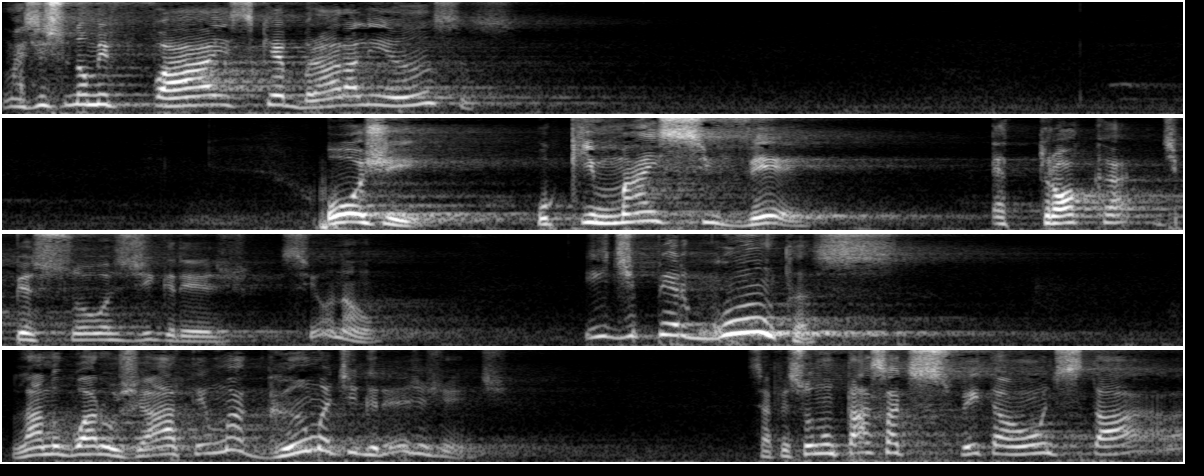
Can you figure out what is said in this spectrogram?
mas isso não me faz quebrar alianças. Hoje, o que mais se vê é troca de pessoas de igreja, sim ou não? E de perguntas. Lá no Guarujá tem uma gama de igreja, gente. Se a pessoa não está satisfeita onde está, ela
